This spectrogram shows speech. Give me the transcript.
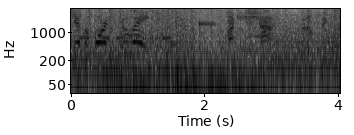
Ship before it's too late. Lucky shot. I don't think so.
